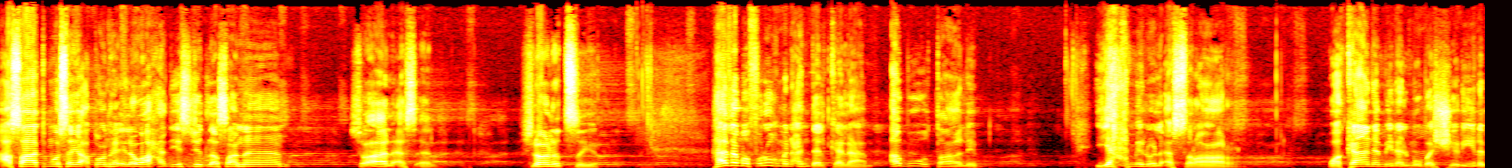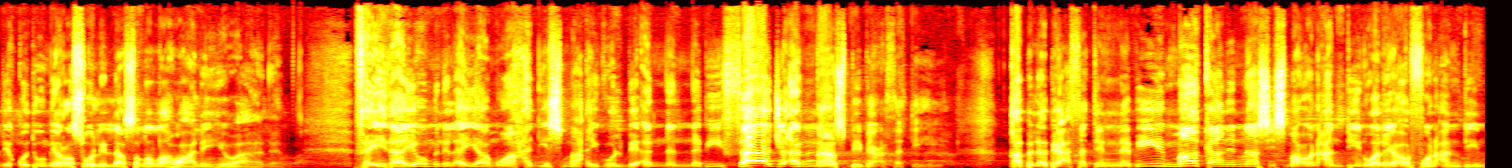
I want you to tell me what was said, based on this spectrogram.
عصاة موسى يعطونها إلى واحد يسجد لصنم سؤال أسأل. شلون تصير؟ هذا مفروغ من عند الكلام. أبو طالب يحمل الأسرار وكان من المبشرين بقدوم رسول الله صلى الله عليه وآله. فإذا يوم من الأيام واحد يسمع يقول بأن النبي فاجأ الناس ببعثته. قبل بعثة النبي ما كان الناس يسمعون عن دين ولا يعرفون عن دين.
